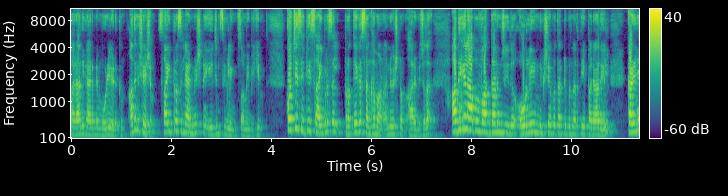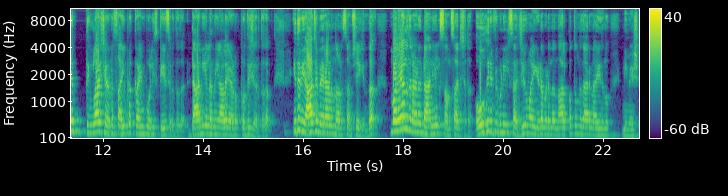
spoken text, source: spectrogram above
പരാതിക്കാരന്റെ മൊഴിയെടുക്കും. അതിനുശേഷം സൈപ്രസിലെ അന്വേഷണ ഏജൻസികളെയും സമീപിക്കും. കൊച്ചി സിറ്റി സൈബർ സെൽ പ്രത്യേക സംഘമാണ് അന്വേഷണം ആരംഭിച്ചത്. അധിക ലാഭം വാഗ്ദാനം ചെയ്ത് ഓൺലൈൻ നിക്ഷേപ തട്ടിപ്പ് നടത്തിയ പരാതിയിൽ കഴിഞ്ഞ തിങ്കളാഴ്ചയാണ് സൈബർ ക്രൈം പോലീസ് കേസെടുത്തത്. ഡാനിയൽ എന്നയാളെയാണ് പ്രതി ചേർത്തത് ഇത് വ്യാജ പേരാണെന്നാണ് സംശയിക്കുന്നത്. മലയാളത്തിലാണ് ഡാനിയൽ സംസാരിച്ചത്. ഓഹരി വിപണിയിൽ സജീവമായി ഇടപെടുന്ന നാൽപ്പത്തൊന്നുകാരനായിരുന്നു നിമേഷ്.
